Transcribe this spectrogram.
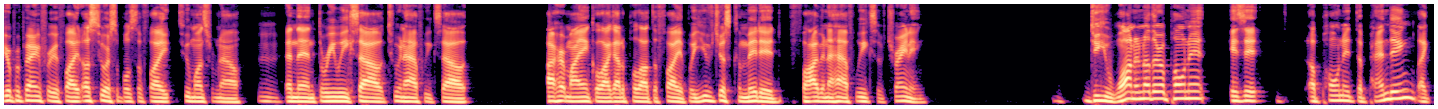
you're preparing for your fight. Us two are supposed to fight two months from now, Mhm. and then three weeks out, two and a half weeks out, I hurt my ankle. I got to pull out the fight. But you've just committed five and a half weeks of training. Do you want another opponent? Is it opponent depending? Like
